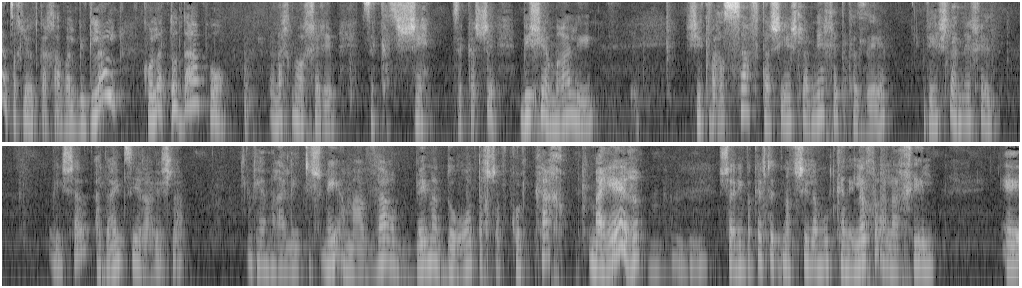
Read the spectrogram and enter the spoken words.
היה צריך להיות ככה, אבל בגלל כל התודעה פה, אנחנו אחרים. זה קשה. זה קשה. מישהי אמרה לי שהיא כבר סבתא שיש לה נכד כזה, ויש לה נכד, ואישה עדיין צעירה, ויש לה... והיא אמרה לי, תשמעי, המעבר בין הדורות עכשיו כל כך מהר, שאני מבקשת את נפשי למות, כי אני לא יכולה להכיל אה,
